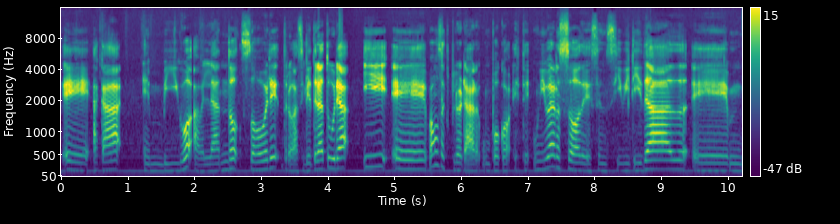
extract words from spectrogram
eh, acá en vivo hablando sobre drogas y literatura y eh, vamos a explorar un poco este universo de sensibilidad. eh,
